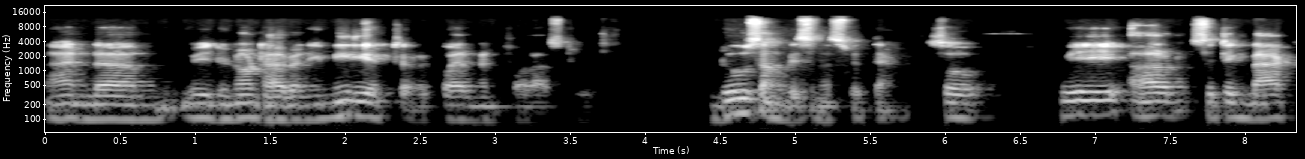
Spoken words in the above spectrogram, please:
and um, we do not have an immediate requirement for us to do some business with them. So we are sitting back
